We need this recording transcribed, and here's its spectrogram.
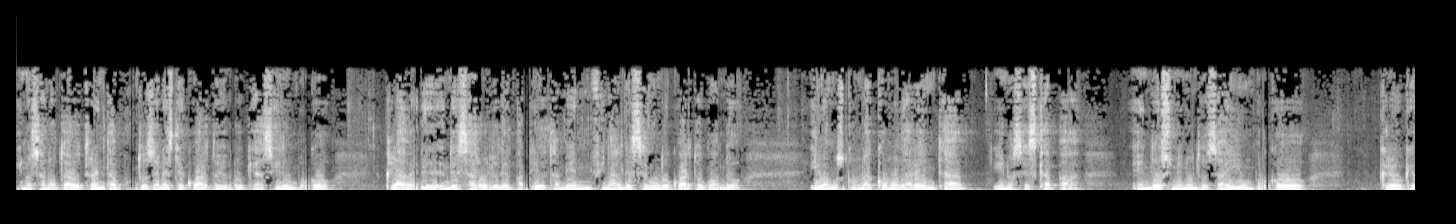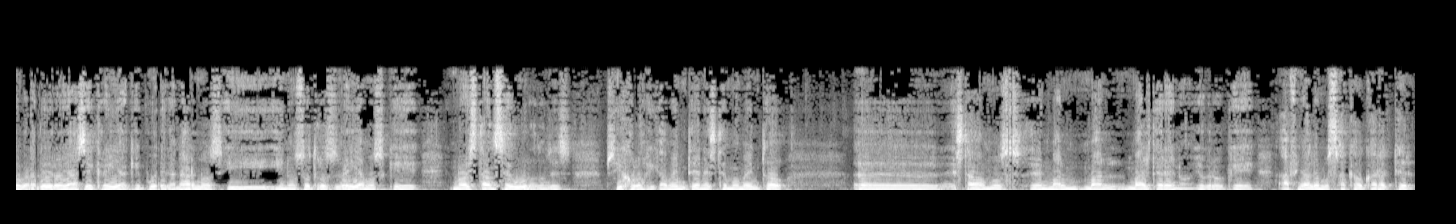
y nos ha anotado 30 puntos en este cuarto. Yo creo que ha sido un poco clave en desarrollo del partido. También final del segundo cuarto cuando íbamos con una cómoda renta y nos escapa en dos minutos. Ahí un poco creo que Obradero ya se creía que puede ganarnos y, y nosotros veíamos que no es tan seguro. Entonces, psicológicamente en este momento eh, estábamos en mal, mal, mal terreno. Yo creo que al final hemos sacado carácter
